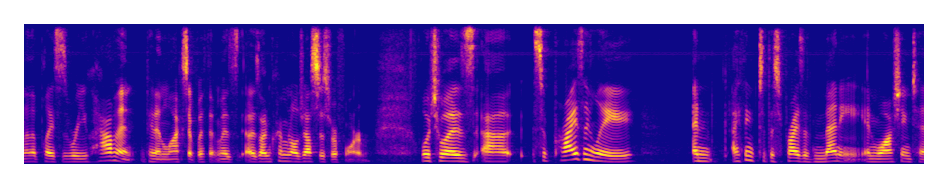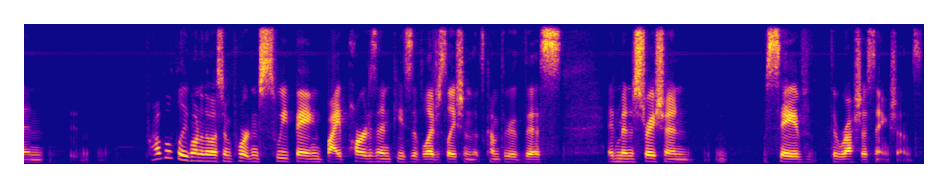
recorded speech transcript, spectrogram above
One of the places where you haven't been in lockstep with them is, is on criminal justice reform, which was uh, surprisingly, and I think to the surprise of many in Washington, probably one of the most important sweeping bipartisan pieces of legislation that's come through this administration, save the Russia sanctions.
